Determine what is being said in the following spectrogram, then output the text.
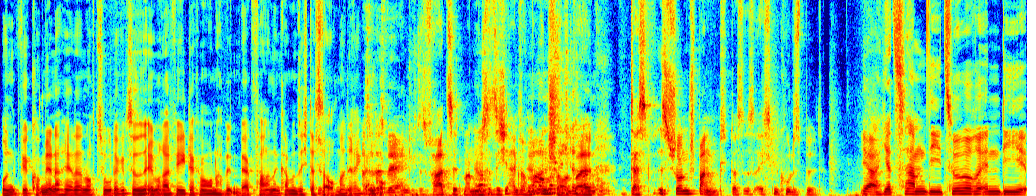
und wir kommen ja nachher dann noch zu, da gibt es ja so einen Elberadweg, da kann man auch nach Wittenberg fahren, dann kann man sich das ja. da auch mal direkt also angucken. Das wäre eigentlich das Fazit, man ja. muss es sich einfach ja, mal anschauen, weil das ist schon spannend. Das ist echt ein cooles Bild. Ja, jetzt haben die ZuhörerInnen, die,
